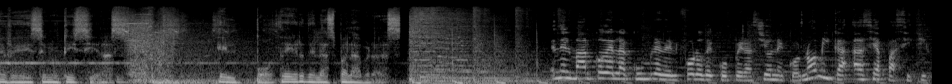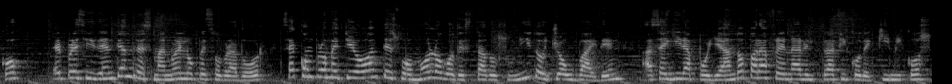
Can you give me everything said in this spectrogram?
MBS Noticias. El poder de las palabras. En el marco de la cumbre del Foro de Cooperación Económica Asia-Pacífico, el presidente Andrés Manuel López Obrador se comprometió ante su homólogo de Estados Unidos, Joe Biden, a seguir apoyando para frenar el tráfico de químicos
